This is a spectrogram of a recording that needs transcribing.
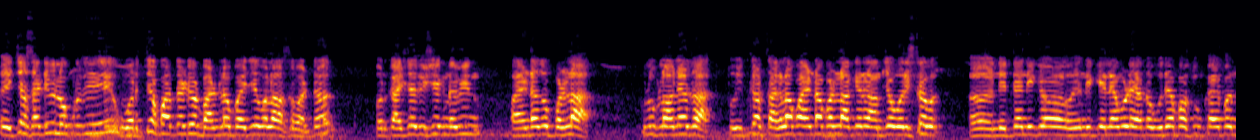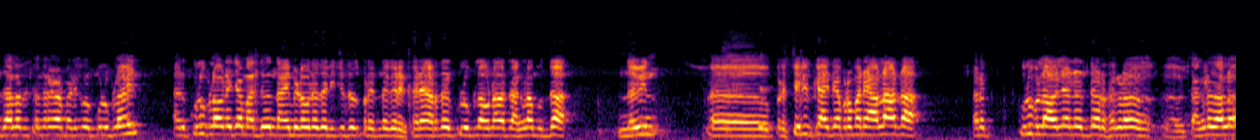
तर याच्यासाठी लोकप्रतिनिधी वरच्या पातळीवर बांधलं पाहिजे मला असं वाटतं. पण कालच्या दिवशी एक नवीन पायंडा जो पडला कुलूप लावण्याचा. तो इतका चांगला पायंडा पडला की आमच्या वरिष्ठ नेत्यांनी किंवा यांनी केल्यामुळे आता उद्यापासून काय पण झालं तर चंद्रकांत पाटील पण कुलूप लावेल आणि कुलूप लावण्याच्या माध्यमातून न्याय मिळवण्याचा निश्चितच प्रयत्न करेल. खऱ्या अर्थात कुलूप लावणं हा चांगला मुद्दा. नवीन प्रचलित कायद्याप्रमाणे आला होता तर कुलूप लावल्यानंतर सगळं चांगलं झालं.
